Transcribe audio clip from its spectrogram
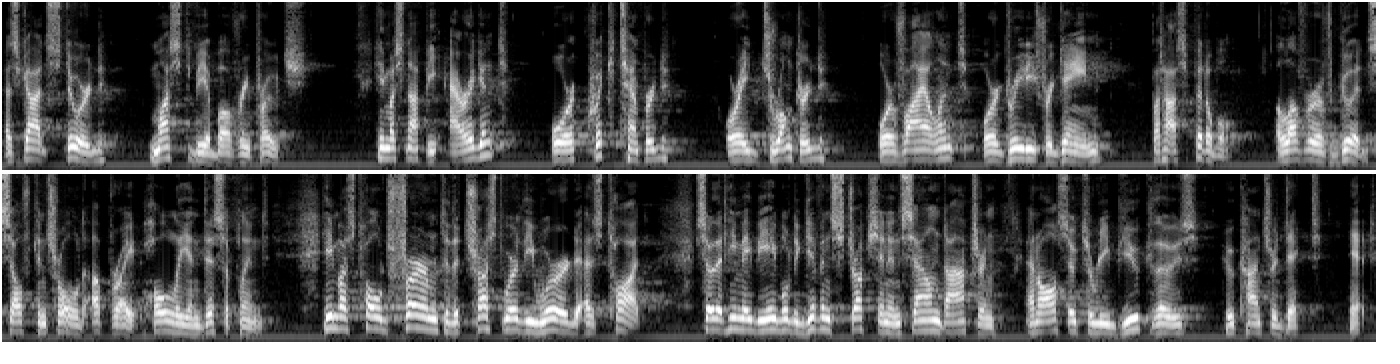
as God's steward, must be above reproach. He must not be arrogant or quick tempered or a drunkard or violent or greedy for gain, but hospitable a lover of good, self-controlled, upright, holy, and disciplined. He must hold firm to the trustworthy word as taught, so that he may be able to give instruction in sound doctrine and also to rebuke those who contradict it.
